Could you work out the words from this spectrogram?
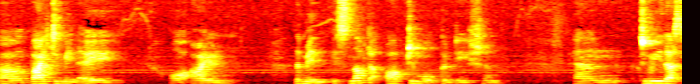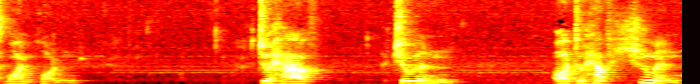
uh, vitamin A or iron. I mean, it's not an optimal condition. And to me, that's more important to have children or to have human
